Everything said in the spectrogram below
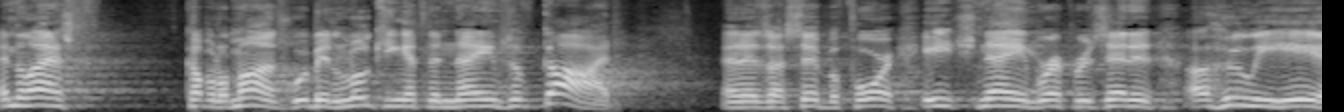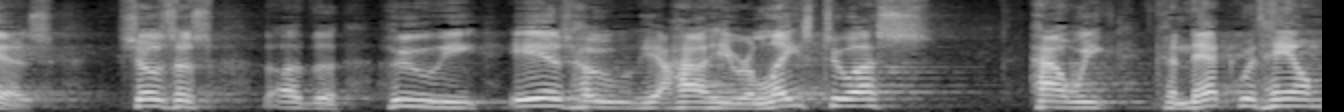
In the last couple of months, we've been looking at the names of God. And as I said before, each name represented uh, who he is shows us uh, the, who he is, who, how he relates to us, how we connect with him.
